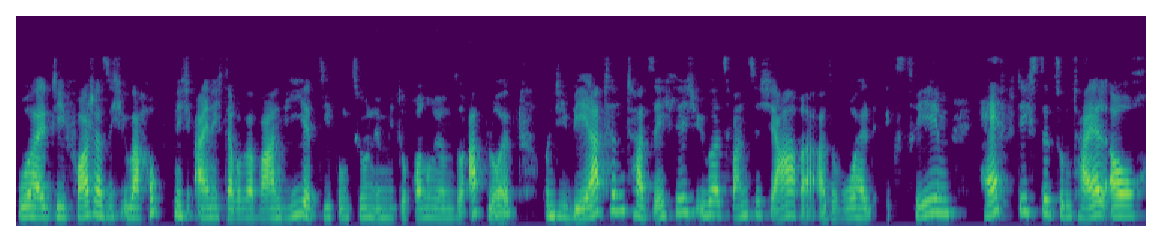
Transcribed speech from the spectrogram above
wo halt die Forscher sich überhaupt nicht einig darüber waren, wie jetzt die Funktion im Mitochondrium so abläuft. Und die währten tatsächlich über 20 Jahre, also wo halt extrem heftigste, zum Teil auch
